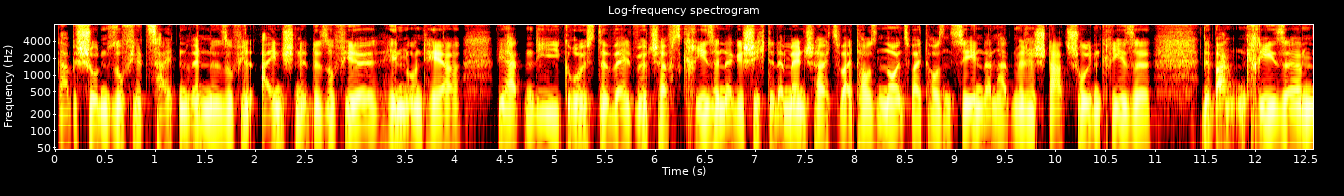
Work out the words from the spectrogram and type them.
gab es schon so viel Zeitenwende, so viel Einschnitte, so viel hin und her. Wir hatten die größte Weltwirtschaftskrise in der Geschichte der Menschheit 2009, 2010. Dann hatten wir eine Staatsschuldenkrise, eine Bankenkrise.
